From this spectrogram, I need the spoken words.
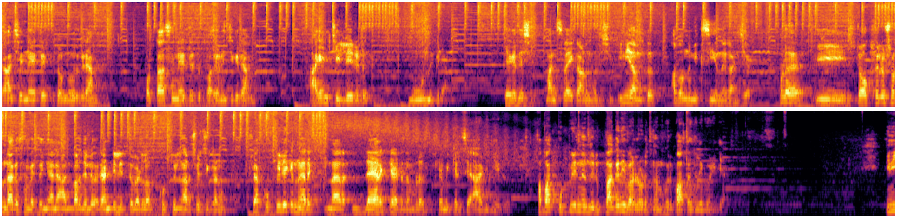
കാൽഷ്യം നൈട്രേറ്റ് തൊണ്ണൂറ് ഗ്രാം പൊട്ടാസ്യം നൈട്രേറ്റ് പതിനഞ്ച് ഗ്രാം അയൺ ചില്ലേറ്റഡ് മൂന്ന് ഗ്രാം. ഏകദേശം മനസ്സിലായി കാണുന്ന ദൃശ്യം. ഇനി നമുക്ക് അതൊന്ന് മിക്സ് ചെയ്യുന്നത് കാണിച്ചു തരാം. നമ്മൾ ഈ സ്റ്റോക്ക് സൊല്യൂഷൻ ഉണ്ടാക്കുന്ന സമയത്ത് ഞാൻ ആദ്യം പറഞ്ഞല്ലോ രണ്ട് ലിറ്റർ വെള്ളം കുപ്പിയിൽ നിറച്ച് വെച്ചിരിക്കണം പക്ഷേ ആ കുപ്പിയിലേക്ക് നിറ ഡയറക്റ്റ് ആയിട്ട് നമ്മൾ കെമിക്കൽസ് ആഡ് ചെയ്യരുത്. അപ്പോൾ ആ കുപ്പിയിൽ നിന്നൊരു പകുതി വെള്ളം എടുത്ത് നമുക്കൊരു പാത്രത്തിലേക്ക് ഒഴിക്കാം. ഇനി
